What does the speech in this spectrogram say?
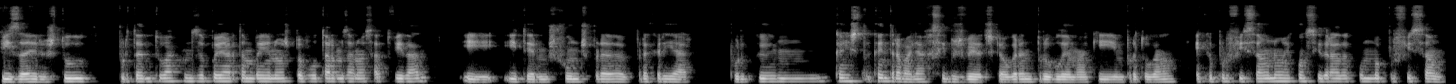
viseiros, tudo. Portanto, há que nos apoiar também a nós para voltarmos à nossa atividade e, e termos fundos para, para criar porque hum, quem, quem, trabalha a recibos verdes, que é o grande problema aqui em Portugal, é que a profissão não é considerada como uma profissão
